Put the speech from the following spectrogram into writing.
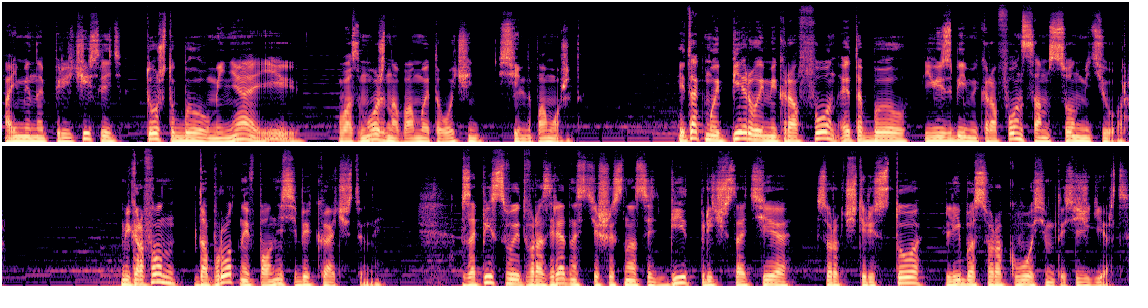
а именно перечислить то, что было у меня, и, возможно, вам это очень сильно поможет. Итак, мой первый микрофон это был USB-микрофон Samsung Meteor. Микрофон добротный, вполне себе качественный. Записывает в разрядности 16 бит при частоте 44100 либо 48 тысяч Гц.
